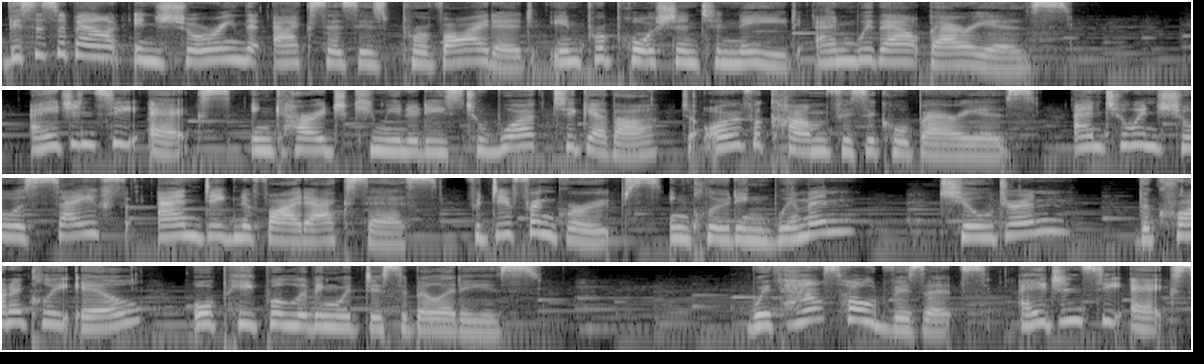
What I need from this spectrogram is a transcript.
This is about ensuring that access is provided in proportion to need and without barriers. Agency X encouraged communities to work together to overcome physical barriers and to ensure safe and dignified access for different groups, including women, children, the chronically ill, or people living with disabilities. With household visits, Agency X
